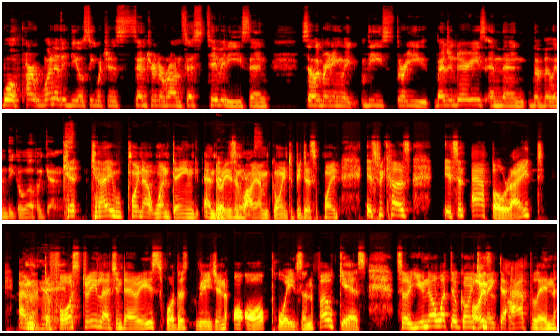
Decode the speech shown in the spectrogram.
Well, part one of the DLC, which is centered around festivities and celebrating like these three legendaries, and then the villain they go up against. Can, can I point out one thing and the Yeah. reason why I'm going to be disappointed? It's because it's an apple, right? And mm-hmm. the first three legendaries for this region are all poison focus. So you know what they're going Poison to make the focus. Applin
